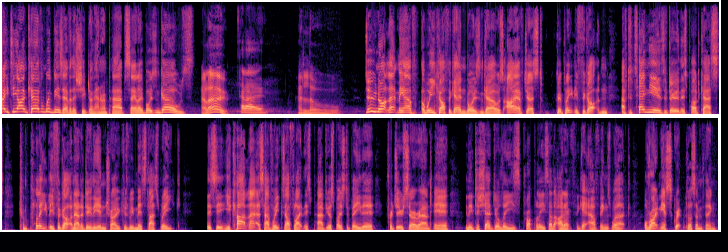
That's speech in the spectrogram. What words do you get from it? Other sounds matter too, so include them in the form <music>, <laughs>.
MGP 480. I'm Kevin. With me as ever, the sheepdog Anna and Pab. Say hello, boys and girls. Hello. Hello. Hello. Do not let me have a week off again, boys and girls. I have just completely forgotten, after 10 years of doing this podcast, completely forgotten how to do the intro because we missed last week. This is, you can't let us have weeks off like this, Pab. You're supposed to be the producer around here. You need to schedule these properly so that I don't forget how things work. Or write me a script or something.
